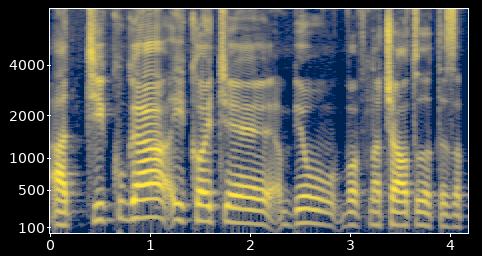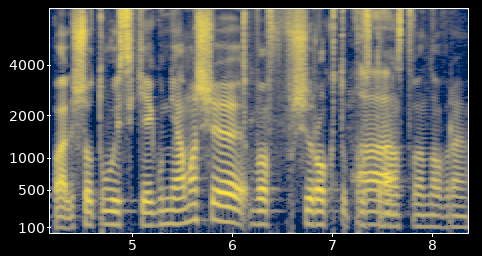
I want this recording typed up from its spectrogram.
А ти кога и кой ти е бил в началото да те запали? Защото Луиси Кей го нямаше в широкото пространство едно време.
